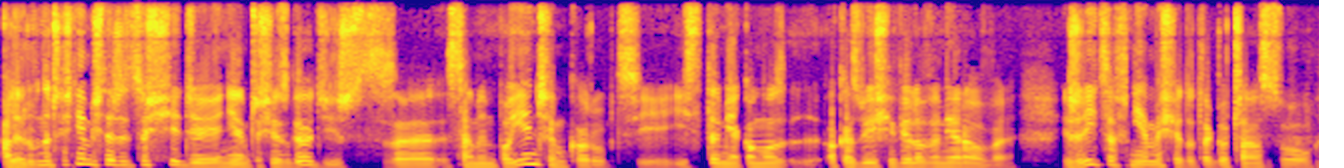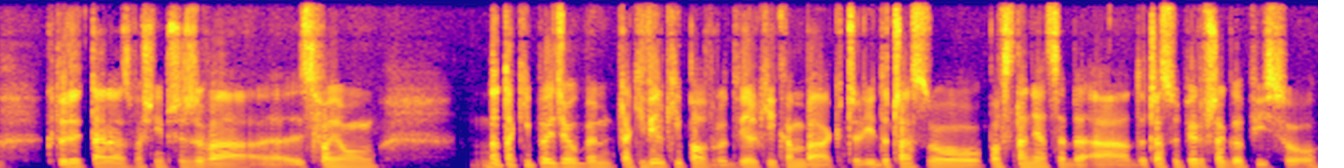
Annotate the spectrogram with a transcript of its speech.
Ale równocześnie myślę, że coś się dzieje, nie wiem, czy się zgodzisz, z samym pojęciem korupcji i z tym, jak ono okazuje się wielowymiarowe. Jeżeli cofniemy się do tego czasu, który teraz właśnie przeżywa e, swoją no taki powiedziałbym, taki wielki powrót, wielki comeback, czyli do czasu powstania CBA, do czasu pierwszego PiSu,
